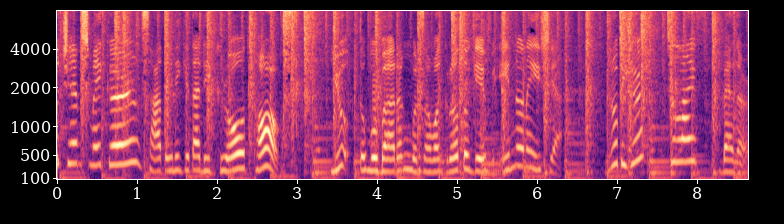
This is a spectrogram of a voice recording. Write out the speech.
Changemaker, saat ini kita di Grow Talks. Yuk tumbuh bareng bersama Grow to Give Indonesia. Grow bigger to life better.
